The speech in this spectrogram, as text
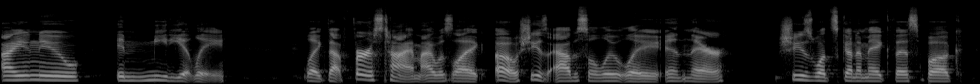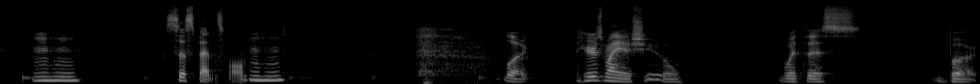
I knew immediately, like that first time, I was like, oh, she is absolutely in there. She's what's going to make this book mm-hmm. Suspenseful. Mm-hmm. Look, here's my issue with this book.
